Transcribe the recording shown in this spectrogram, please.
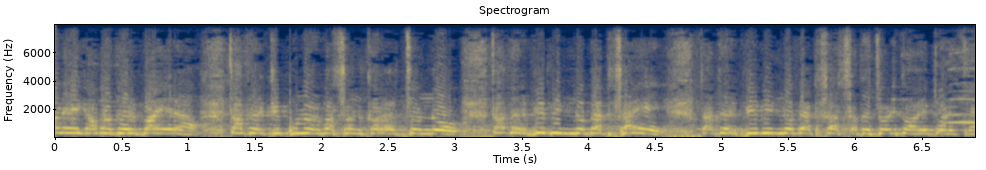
অনেক আমাদের ভাইয়েরা তাদেরকে পুনর্বাসন করার জন্য তাদের বিভিন্ন ব্যবসায়ে, তাদের বিভিন্ন ব্যবসার সাথে জড়িত হয়ে পড়েছে।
